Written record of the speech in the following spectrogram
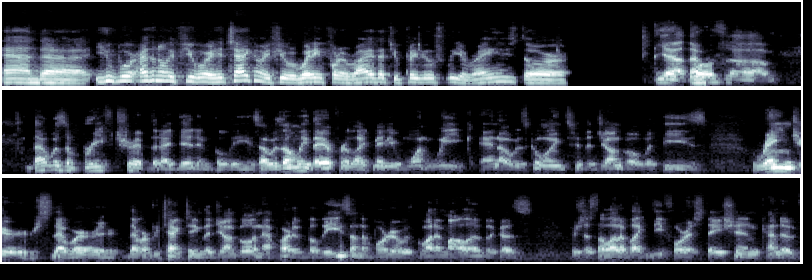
and uh, you were I don't know if you were hitchhiking or if you were waiting for a ride that you previously arranged or yeah that or, was um that was a brief trip that I did in Belize. I was only there for like maybe one week and I was going to the jungle with these rangers that were that were protecting the jungle in that part of Belize on the border with Guatemala because there's just a lot of like deforestation kind of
